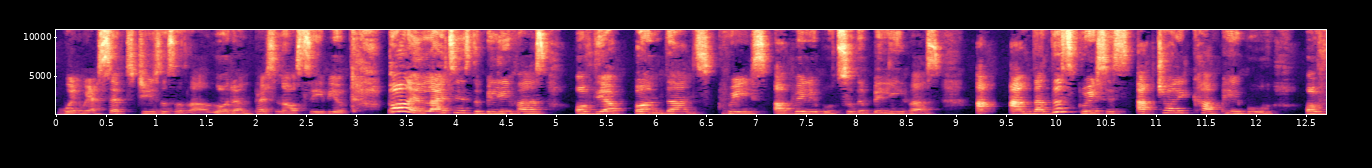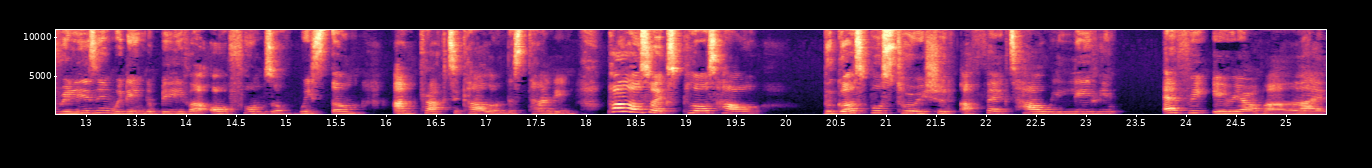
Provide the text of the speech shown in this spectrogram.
when we accept Jesus as our Lord and personal Savior. Paul enlightens the believers of the abundant grace available to the believers and that this grace is actually capable of releasing within the believer all forms of wisdom and practical understanding. Paul also explores how the gospel story should affect how we live in every area of our life.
